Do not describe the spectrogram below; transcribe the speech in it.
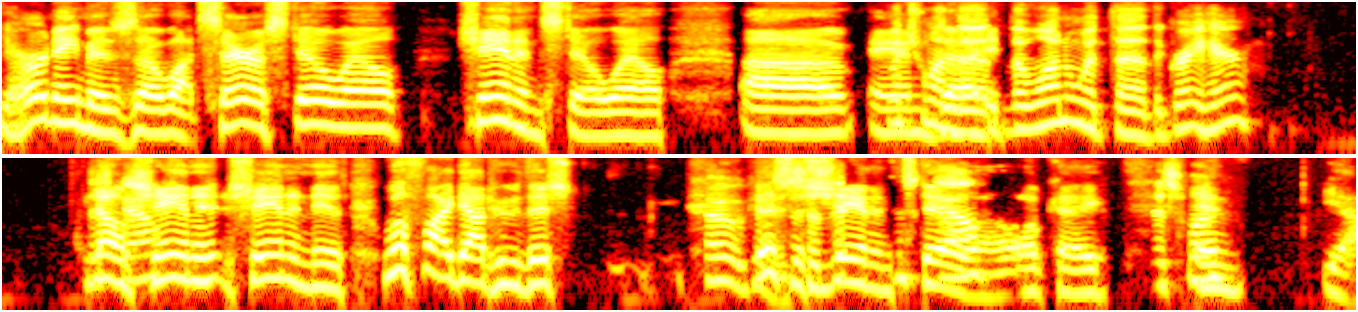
her name is uh, what Sarah Stillwell, Shannon Stillwell. Uh, and, Which one? uh, The, it- the one with the, the gray hair? This no, gal? Shannon. Shannon is. We'll find out who this. Oh, okay. This is so Shannon this gal? Stillwell. Okay, This one? and yeah,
